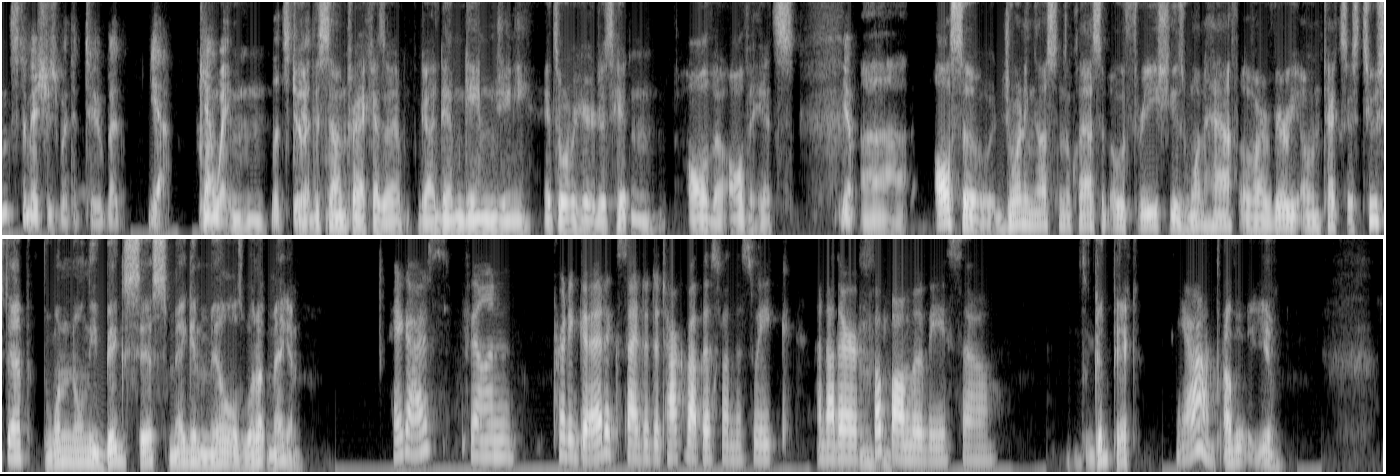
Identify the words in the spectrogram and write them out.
Some issues with it too, but yeah, can't wait. Mhm. Let's do yeah, it. this soundtrack has a goddamn game genie. It's over here, just hitting all the all the hits. Yep. Uh, also joining us in the class of 03, she is one half of our very own Texas two step, the one and only big sis, Megan Mills. What up, Megan? Hey guys, feeling pretty good. Excited to talk about this one this week. Another Mhm. football movie. So, It's a good pick. yeah. Bravo to you.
